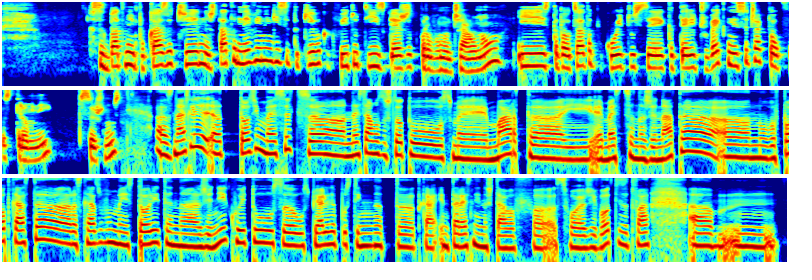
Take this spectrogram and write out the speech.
съдбата ми показа, че нещата не винаги са такива, каквито ти изглеждат първоначално и стъпалцата, по които се катери човек, не са чак толкова стръмни всъщност. А, знаеш ли, този месец, не само защото сме март и е месеца на жената, но в подкаста разказваме историите на жени, които са успяли да постигнат така интересни неща в своя живот и затова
